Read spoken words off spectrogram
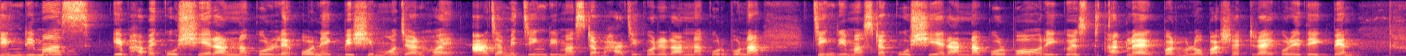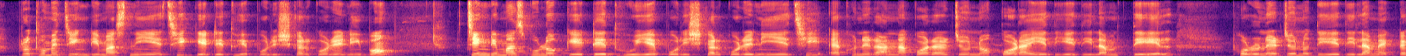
চিংড়ি মাছ এভাবে কষিয়ে রান্না করলে অনেক বেশি মজার হয়। আজ আমি চিংড়ি মাছটা ভাজি করে রান্না করব না। চিংড়ি মাছটা কষিয়ে রান্না করব। রিকোয়েস্ট থাকলে একবার হলো বাসায় ট্রাই করে দেখবেন। প্রথমে চিংড়ি মাছ নিয়েছি, কেটে ধুয়ে পরিষ্কার করে নিব। চিংড়ি মাছগুলো কেটে ধুয়ে পরিষ্কার করে নিয়েছি। এখন রান্না করার জন্য কড়াইয়ে দিয়ে দিলাম তেল। ফোড়নের জন্য দিয়ে দিলাম একটা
